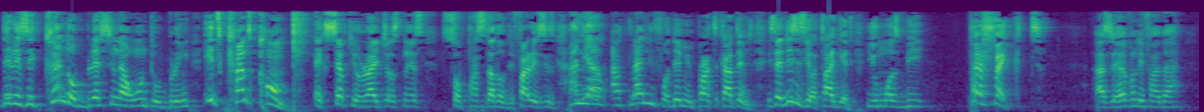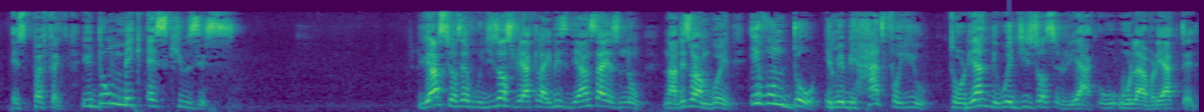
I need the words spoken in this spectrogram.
there is a kind of blessing I want to bring. It can't come except your righteousness surpasses that of the Pharisees. And he outlined it for them in practical terms. He said, this is your target. You must be perfect as your heavenly Father is perfect. You don't make excuses. You ask yourself, will Jesus react like this? The answer is no. Now, this is where I'm going. Even though it may be hard for you to react the way Jesus react, will have reacted,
